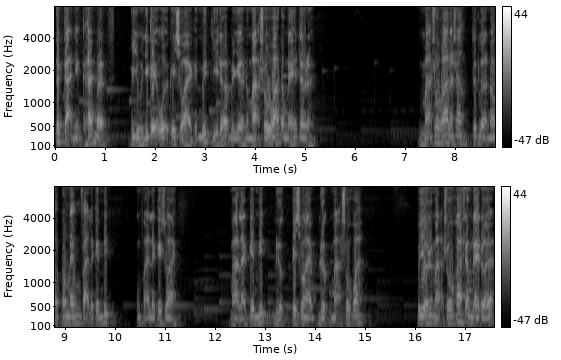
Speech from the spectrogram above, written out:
tất cả những cái mà, ví dụ như cái ổi, cái xoài, cái mít gì đó, bây giờ nó mã số hóa trong này hết trơn rồi. Mã số hóa là sao? Tức là nó, trong này không phải là cái mít, không phải là cái xoài, mà là cái mít được, cái xoài được mã số hóa. Bây giờ nó mã số hóa trong này rồi á,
